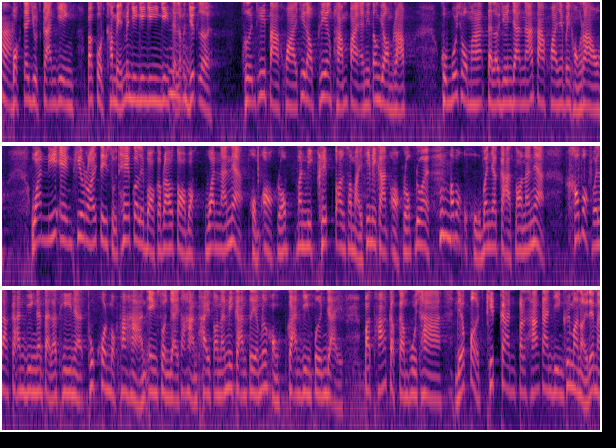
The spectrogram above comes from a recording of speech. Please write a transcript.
ค่ะบอกจะหยุดการยิง ปรากฏเขมรมันยิงยิงยิงยิงยิงเสร็จแล้วมันยึดเลย พื้นที่ตาควายที่เราเพลียงพล้ำไป อันนี้ต้องยอมรับ คุณผู้ชมฮะแต่เรายืนยันนะตาควายยังเป็นของเรา วันนี้เองพี่ร้อยตรีสุเทพก็เลยบอกกับเราต่อบอกวันนั้นเนี่ยผมออกรบมันมีคลิปตอนสมัยที่มีการออกรบด้วยเขาบอกโอ้โหบรรยากาศตอนนั้นเนี่ยเขาบอกเวลาการยิงกันแต่ละทีเนี่ยทุกคนบอกทหารเองส่วนใหญ่ทหารไทยตอนนั้นมีการเตรียมเรื่องของการยิงปืนใหญ่ปะทะกับกัมพูชา เดี๋ยวเปิดคลิปการปะทะการยิงขึ้นมาหน่อยได้ไหม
